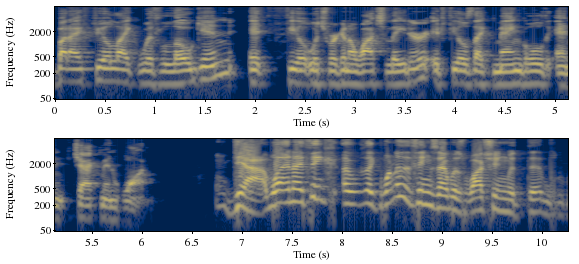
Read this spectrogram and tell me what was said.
but I feel like with Logan, it feel which we're gonna watch later, it feels like Mangold and Jackman won. Yeah, well, and I think uh, like one of the things I was watching with the,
